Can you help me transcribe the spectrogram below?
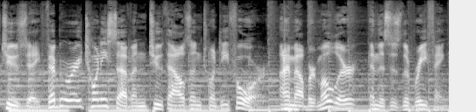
Tuesday, February 27, 2024. I'm Albert Mohler, and this is The Briefing,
